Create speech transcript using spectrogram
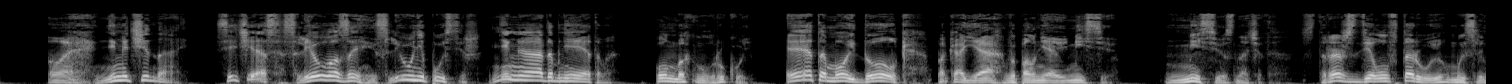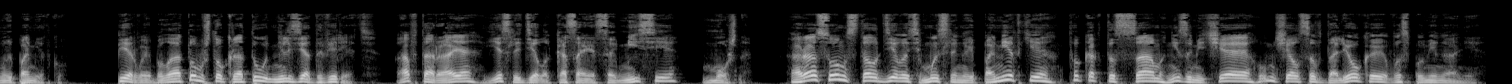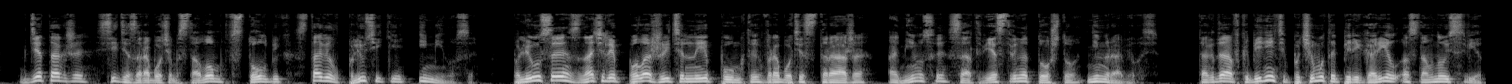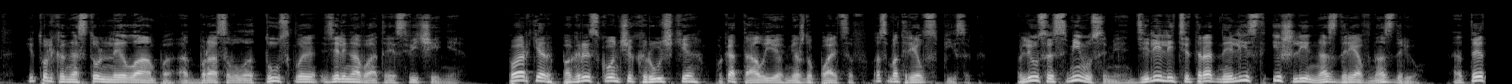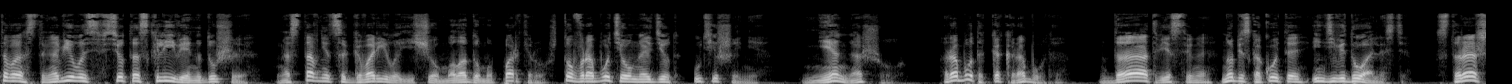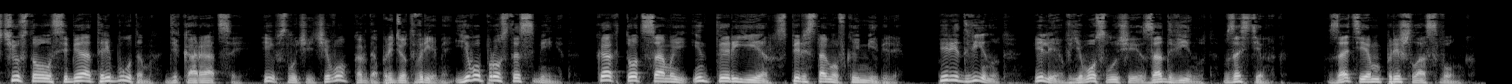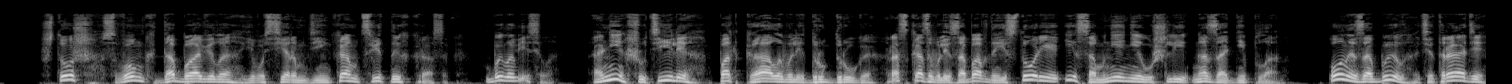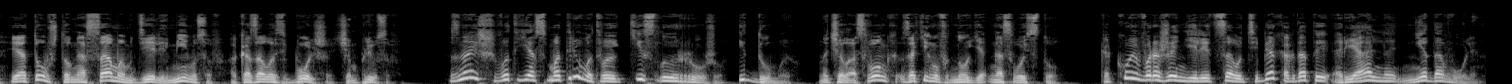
«Ой, не начинай. Сейчас слезы и слюни пустишь. Не надо мне этого». Он махнул рукой. «Это мой долг, пока я выполняю миссию». «Миссию, значит». Страж сделал вторую мысленную пометку. Первая была о том, что кроту нельзя доверять, а вторая, если дело касается миссии, можно. А раз он стал делать мысленные пометки, то как-то сам, не замечая, умчался в далекое воспоминание, где также, сидя за рабочим столом, в столбик ставил плюсики и минусы. Плюсы значили положительные пункты в работе стража, а минусы, соответственно, то, что не нравилось. Тогда в кабинете почему-то перегорел основной свет, и только настольная лампа отбрасывала тусклое зеленоватое свечение. Паркер погрыз кончик ручки, покатал ее между пальцев, осмотрел список. Плюсы с минусами делили тетрадный лист и шли ноздря в ноздрю. От этого становилось все тоскливее на душе, Наставница говорила еще молодому Паркеру, что в работе он найдет утешение. Не нашел. Работа как работа. Да, ответственная, но без какой-то индивидуальности. Страж чувствовал себя атрибутом, декорацией, и в случае чего, когда придет время, его просто сменит. Как тот самый интерьер с перестановкой мебели. Передвинут, или в его случае задвинут, в застенок. Затем пришла Свонг. Что ж, Свонг добавила его серым денькам цветных красок. Было весело. Они шутили, подкалывали друг друга, рассказывали забавные истории, и сомнения ушли на задний план. Он и забыл о тетради и о том, что на самом деле минусов оказалось больше, чем плюсов. «Знаешь, вот я смотрю на твою кислую рожу и думаю», — начала Свонг, закинув ноги на свой стол. «Какое выражение лица у тебя, когда ты реально недоволен?»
